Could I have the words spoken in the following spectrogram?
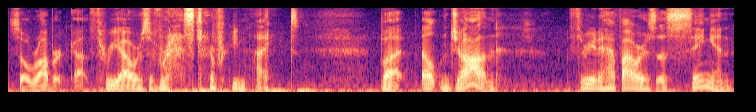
So Robert got three hours of rest every night. But Elton John, three and a half hours of singing.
